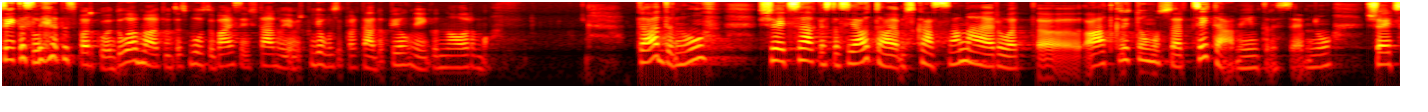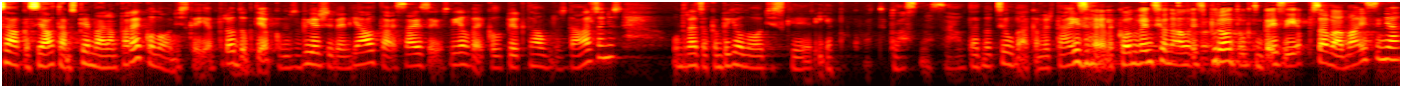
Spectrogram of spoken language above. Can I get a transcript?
citas lietas, par ko domāt, un tas mūsu maisiņš tā nu jau ir kļuvusi par tādu pilnīgu normu. Tad nu, šeit sākas tas jautājums, kā samērot uh, atkritumus ar citām interesēm. Nu, šeit sākas jautājums, piemēram, par ekoloģiskajiem produktiem, ko mums bieži vien jautājas, aizēju uz lielveikalu, pirkt augļus, dārzeņus, un redzu, ka bioloģiski ir iepakoti plasmasā. Un tad nu, cilvēkam ir tā izvēle, konvencionālais produkts bez iepa savā maisiņā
